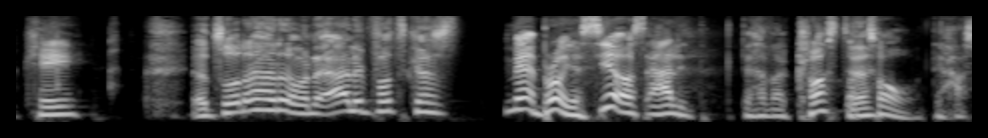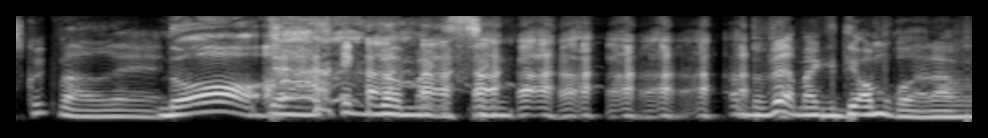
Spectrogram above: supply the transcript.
okay? Jeg tror, det her det var en ærlig podcast. Men bro, jeg siger også ærligt, det har været klostertår. Ja. Det har sgu ikke været... Øh, Nå! Det har ikke været magasin. Og bevæger mig i de områder, der er.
